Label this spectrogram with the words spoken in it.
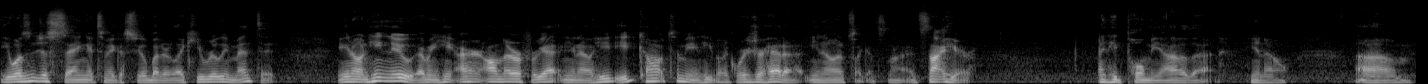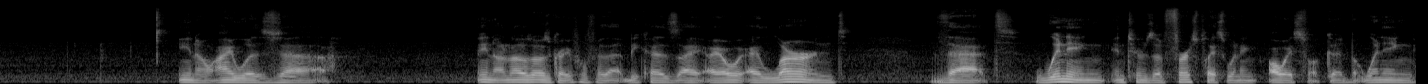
He wasn't just saying it to make us feel better, like he really meant it. You know, and he knew. I mean, he I'll never forget, you know, he'd he'd come up to me and he'd be like, "Where's your head at?" You know, it's like it's not it's not here. And he'd pull me out of that, you know. Um, you know, I was uh, you know, and I was always grateful for that because I I, always, I learned that winning in terms of first place winning always felt good, but winning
